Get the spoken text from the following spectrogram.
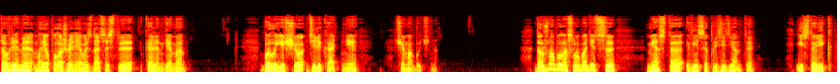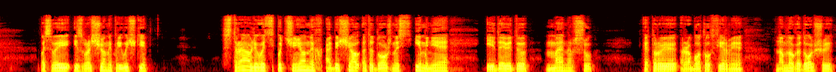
То время мое положение в издательстве Келлингема было еще деликатнее, чем обычно. Должно было освободиться место вице-президента, и старик по своей извращенной привычке стравливать подчиненных обещал эту должность и мне, и Дэвиду Мэннерсу, который работал в фирме намного дольше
